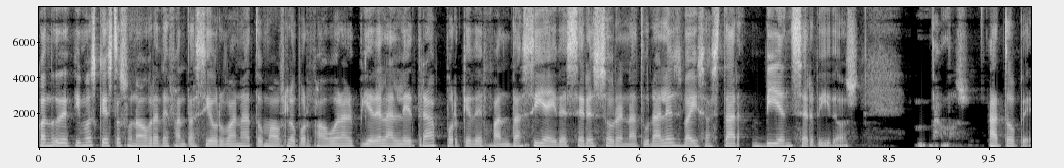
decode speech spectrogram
Cuando decimos que esto es una obra de fantasía urbana, tomáoslo por favor al pie de la letra, porque de fantasía y de seres sobrenaturales vais a estar bien servidos. Vamos, a tope.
